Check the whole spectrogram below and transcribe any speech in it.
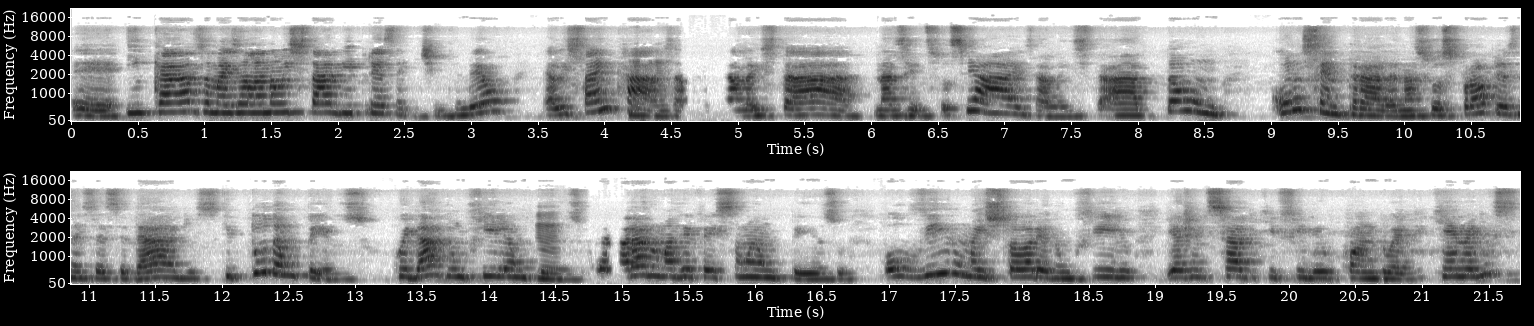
é, em casa, mas ela não está ali presente, entendeu? Ela está em casa, ela está nas redes sociais, ela está tão concentrada nas suas próprias necessidades que tudo é um peso. Cuidar de um filho é um hum. peso, preparar uma refeição é um peso, ouvir uma história de um filho, e a gente sabe que filho, quando é pequeno, eles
